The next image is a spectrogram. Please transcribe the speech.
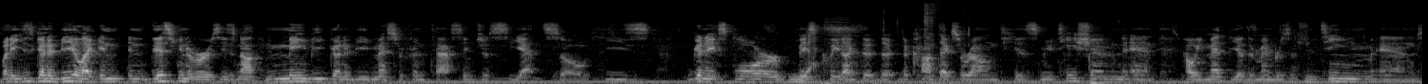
but he's gonna be like in in this universe. He's not maybe gonna be Mr. Fantastic just yet. So he's gonna explore basically like the, the, the context around his mutation and how he met the other members of the team and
